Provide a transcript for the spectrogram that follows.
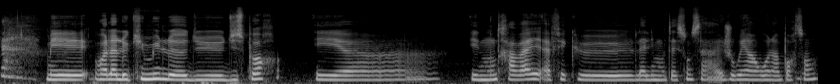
Mais voilà, le cumul du, du sport et, euh, et de mon travail a fait que l'alimentation, ça a joué un rôle important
